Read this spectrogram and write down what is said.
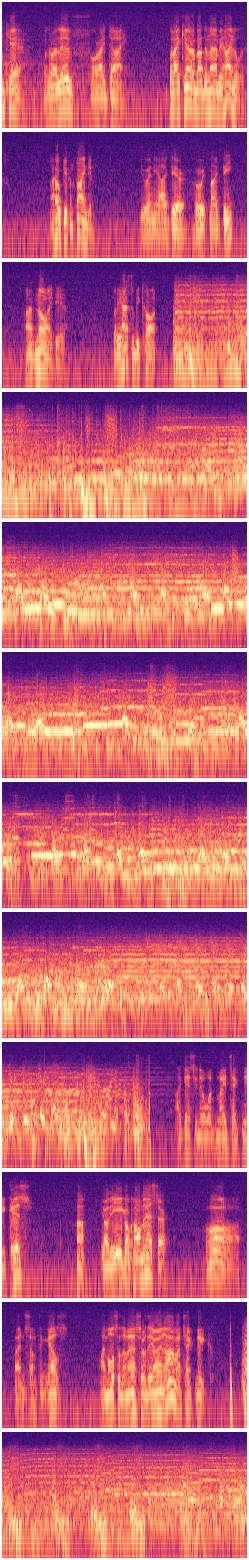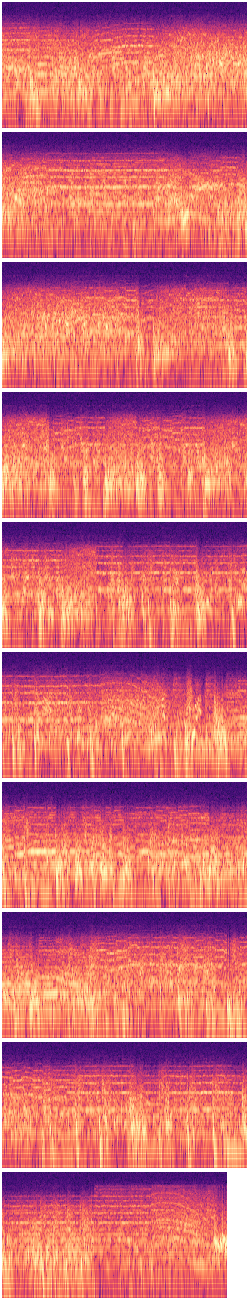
don't care whether I live or I die. But I care about the man behind all this. I hope you can find him. You any idea who it might be? I've no idea. But he has to be caught. Guess you know what my technique is. Huh. You're the Eagle Claw Master. Oh, and something else. I'm also the master of the iron armor technique.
